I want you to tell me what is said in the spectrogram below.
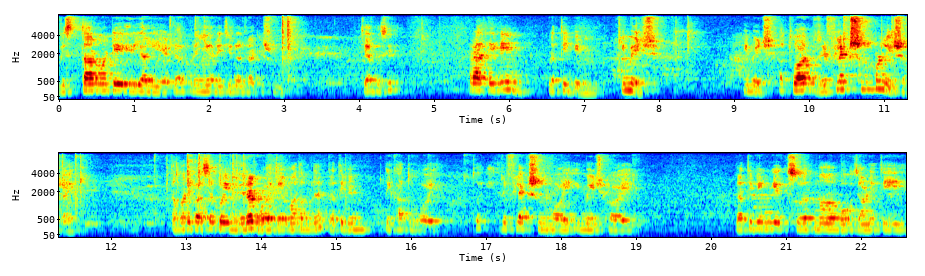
વિસ્તાર માટે એરિયા લઈએ એટલે આપણે અહીંયા રિજિયનલ રાખીશું. ત્યાર પછી પ્રતિબિંબ. પ્રતિબિંબ. ઇમેજ ઇમેજ અથવા રિફ્લેક્શન પણ લઈ શકાય. તમારી પાસે કોઈ મિરર હોય તો એમાં તમને પ્રતિબિંબ દેખાતું હોય. તો રિફ્લેક્શન હોય ઇમેજ હોય. પ્રતિબિંબ એક સુરતમાં બહુ જાણીતી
